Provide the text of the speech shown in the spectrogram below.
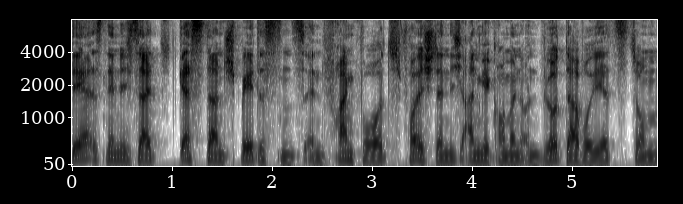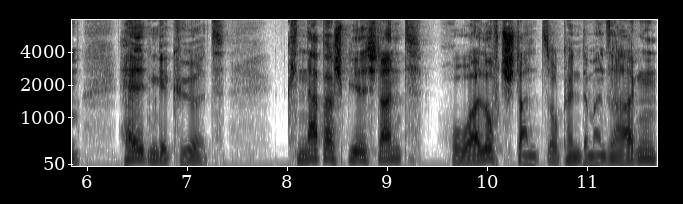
der ist nämlich seit gestern spätestens in Frankfurt vollständig angekommen und wird da wohl jetzt zum Helden gekürt. Knapper Spielstand, hoher Luftstand, so könnte man sagen.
